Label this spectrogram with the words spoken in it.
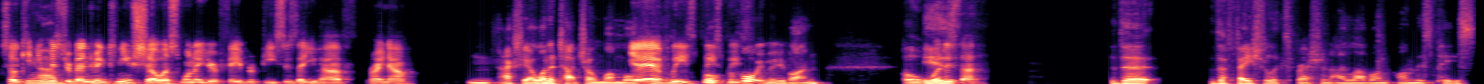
So can you, Um, Mr. Benjamin, can you show us one of your favorite pieces that you have right now? Mm, Actually, I want to touch on one more. Yeah, yeah, thing please, before- please, please. Before we move on, Oh, what is Is- that? the the facial expression I love on on this piece.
